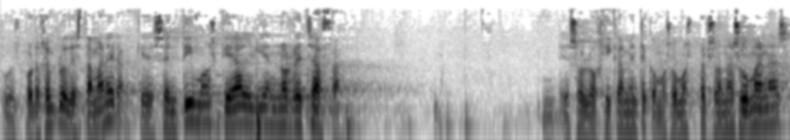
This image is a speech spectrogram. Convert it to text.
pues por ejemplo de esta manera, que sentimos que alguien nos rechaza. Eso lógicamente, como somos personas humanas,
